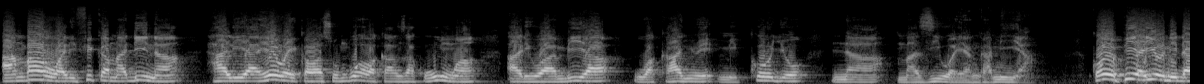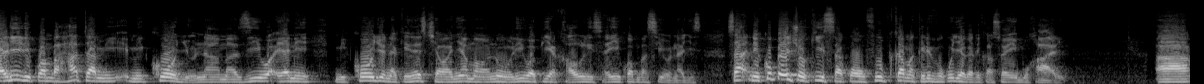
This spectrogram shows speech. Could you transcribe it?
ambao walifika Madina, hali ya hewa ikawasumbua, wakaanza kuumwa. Aliwaambia wakanywe mikojo na maziwa ya ngamia. Kwa hiyo pia hiyo ni dalili kwamba hata mikojo na maziwa, yani mikojo na kinyesi cha wanyama wanaoliwa, pia kauli sahihi kwamba sio najisi. Sasa nikupe hicho kisa kwa ufupi kama kilivyokuja katika Sahihi Bukhari. Aa,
